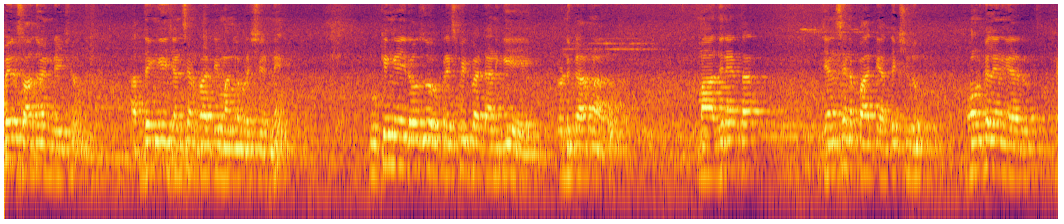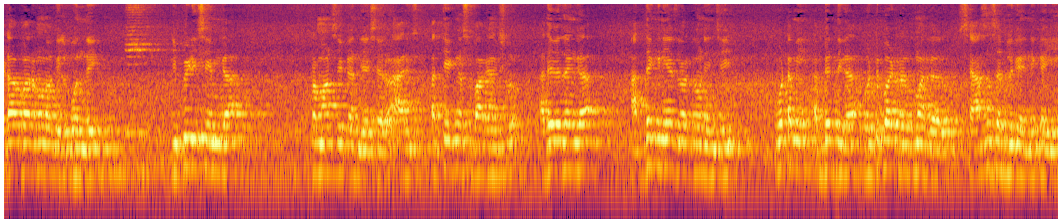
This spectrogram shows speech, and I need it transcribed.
పేరు సాధు వెంకటేష్. జనసేన పార్టీ మండల ప్రెసిడెంట్ని. ముఖ్యంగా ఈరోజు ప్రెస్ మీట్ పెట్టడానికి రెండు కారణాలు. మా అధినేత జనసేన పార్టీ అధ్యక్షులు పవన్ కళ్యాణ్ గారు పిఠాపురంలో గెలుపొంది. డిప్యూటీ సీఎంగా ప్రమాణ స్వీకారం చేశారు. ఆయన ప్రత్యేకంగా శుభాకాంక్షలు. అదేవిధంగా అద్దంకి నియోజకవర్గం నుంచి కూటమి అభ్యర్థిగా ఒట్టిపాటి రవికుమార్ గారు శాసనసభ్యులుగా ఎన్నికయ్యి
